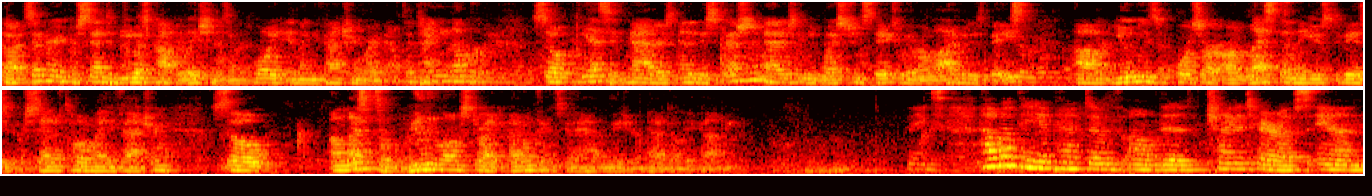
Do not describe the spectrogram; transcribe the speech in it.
uh, seven or eight percent of the U.S. population is employed in manufacturing right now. It's a tiny number. So yes, it matters, and it especially matters in the Midwestern states where a lot of it is based. Um, unions, of course, are, are less than they used to be as a percent of total manufacturing. So unless it's a really long strike, I don't think it's going to have a major impact on the economy. Thanks. How about the impact of um, the China tariffs, and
